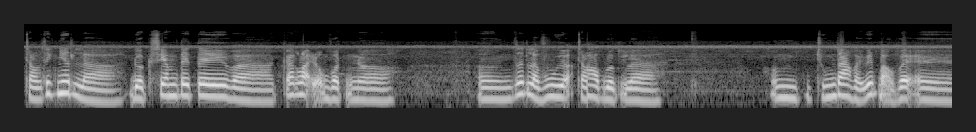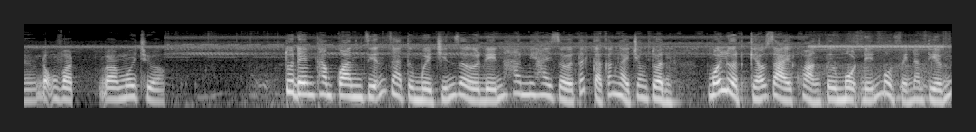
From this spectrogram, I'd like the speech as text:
Cháu thích nhất là được xem tê tê và các loại động vật uh, rất là vui ạ. Cháu học được là um, chúng ta phải biết bảo vệ ờ, động vật và môi trường. Tour đêm tham quan diễn ra từ 19 giờ đến 22 giờ tất cả các ngày trong tuần, mỗi lượt kéo dài khoảng từ 1 đến 1,5 tiếng.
